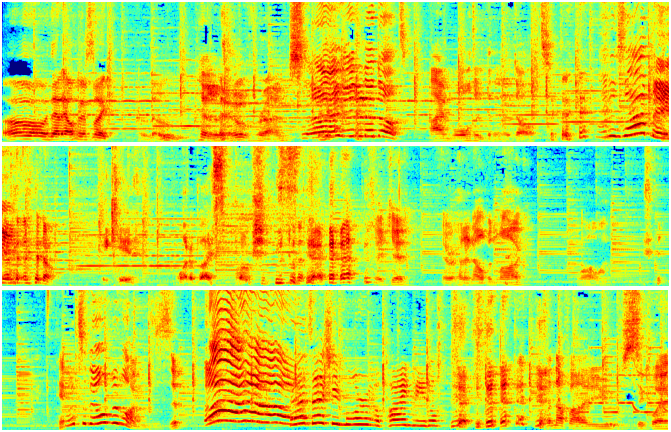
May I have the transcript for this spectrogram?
Oh, that elf is like, hello. Hello, friends. I'm an adult. I'm older than an adult. What does that mean? no. Hey kid, wanna buy some potions? hey kid, ever had an elven log? Want one? Yeah. What's an elven log? Zip. Ah! That's actually more of a pine needle. Enough out of you, Sikway.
